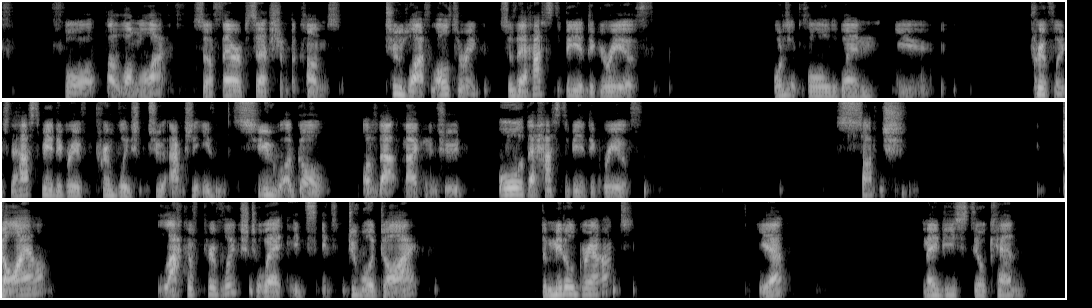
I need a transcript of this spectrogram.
for a long life. So if their obsession becomes too life altering, so there has to be a degree of what is it called when you privilege? There has to be a degree of privilege to actually even pursue a goal of that magnitude, or there has to be a degree of such dire lack of privilege to where it's it's do or die. The middle ground, yeah, maybe you still can,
